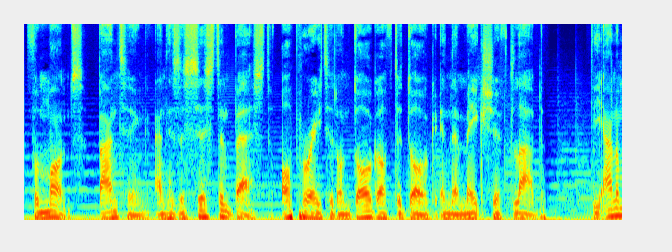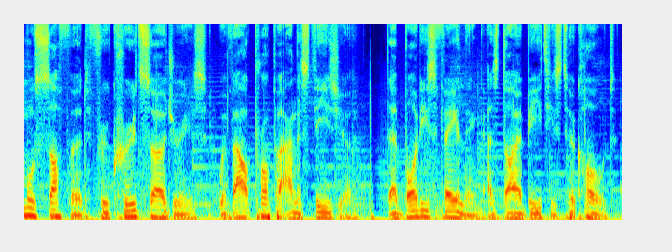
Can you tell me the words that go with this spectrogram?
For months, Banting and his assistant Best operated on dog after dog in their makeshift lab. The animals suffered through crude surgeries without proper anesthesia, their bodies failing as diabetes took hold.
